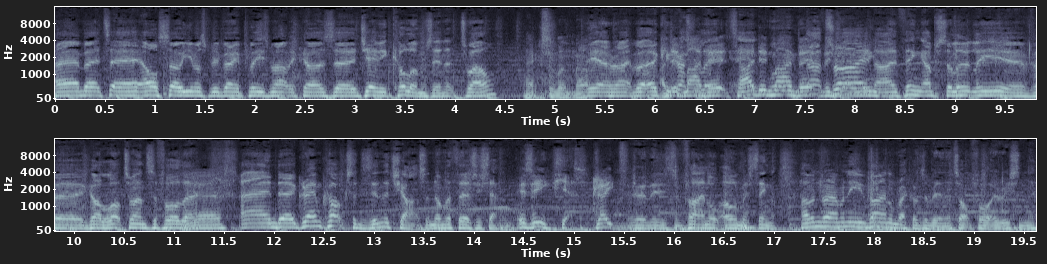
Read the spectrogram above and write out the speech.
Uh, but uh, also, you must be very pleased, Mark, because uh, Jamie Cullum's in at 12. Excellent, that. Yeah, right. But uh, I did my bit. I did my bit That's right. I think absolutely you've uh, got a lot to answer for there. Yes. And uh, Graham Coxon is in the charts at number 37. Is he? Yes. Great. With his vinyl Ole Miss single. I wonder how many vinyl records have been in the top 40 recently.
